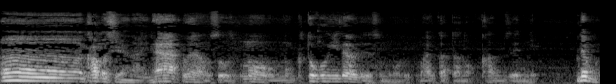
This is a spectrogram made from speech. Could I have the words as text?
うーんかもしれないね。いやそうもうもう特技頼りですもん相方の完全に。でも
